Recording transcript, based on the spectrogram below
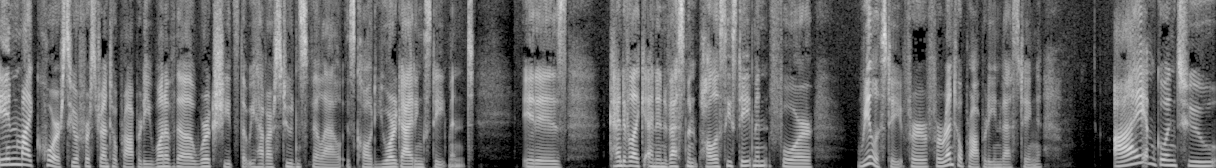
In my course, Your First Rental Property, one of the worksheets that we have our students fill out is called Your Guiding Statement. It is kind of like an investment policy statement for real estate, for, for rental property investing. I am going to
